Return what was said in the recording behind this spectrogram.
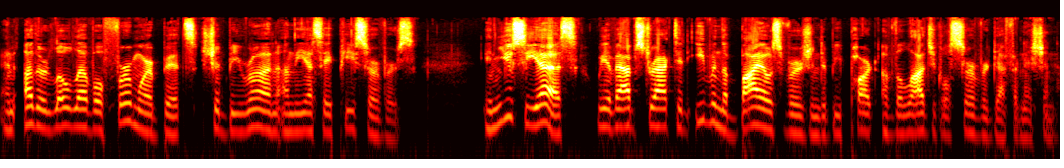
and other low-level firmware bits should be run on the SAP servers. In UCS, we have abstracted even the BIOS version to be part of the logical server definition.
